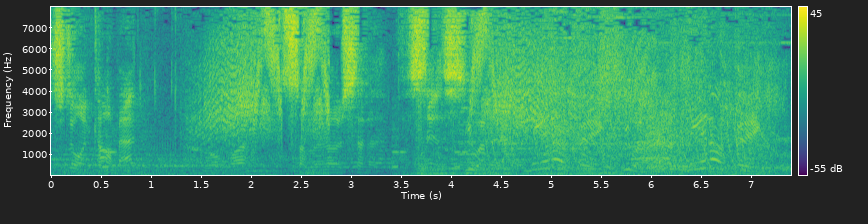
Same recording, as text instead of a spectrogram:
still in combat, we'll uh, summon another set of Siths. You have left me an opening! You have left me an opening!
